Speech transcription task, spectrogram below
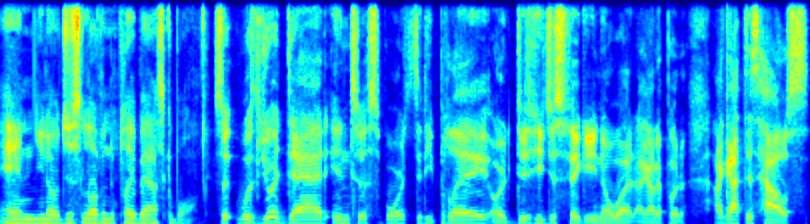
and, you know, just loving to play basketball. So was your dad into sports? Did he play or did he just figure, you know what, I got to put I got this house.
